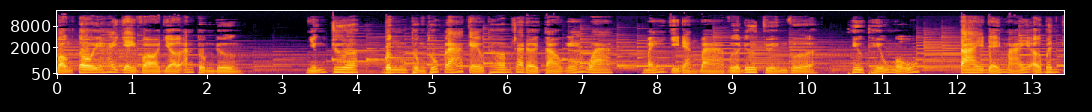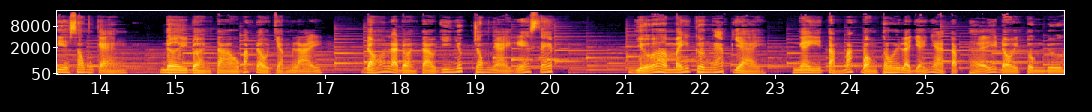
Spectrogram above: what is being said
bọn tôi hay giày vò vợ anh tuần đường. Những trưa, bưng thùng thuốc lá kẹo thơm ra đợi tàu ghé qua, mấy chị đàn bà vừa đưa chuyện vừa thiêu thiểu ngủ. Tai để mãi ở bên kia sông cạn, nơi đoàn tàu bắt đầu chậm lại. Đó là đoàn tàu duy nhất trong ngày ghé xếp. Giữa mấy cơn ngáp dài, ngay tầm mắt bọn tôi là dãy nhà tập thể đội tuần đường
